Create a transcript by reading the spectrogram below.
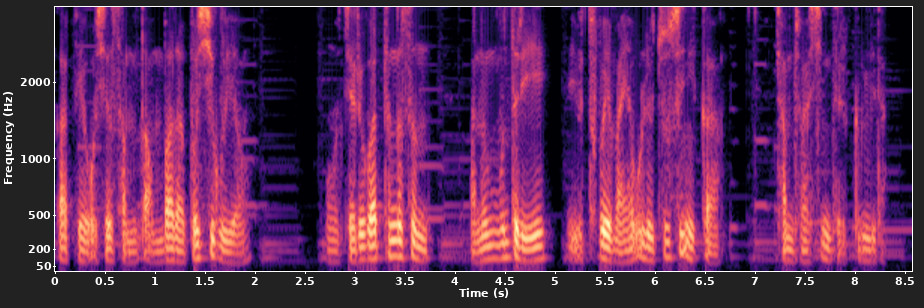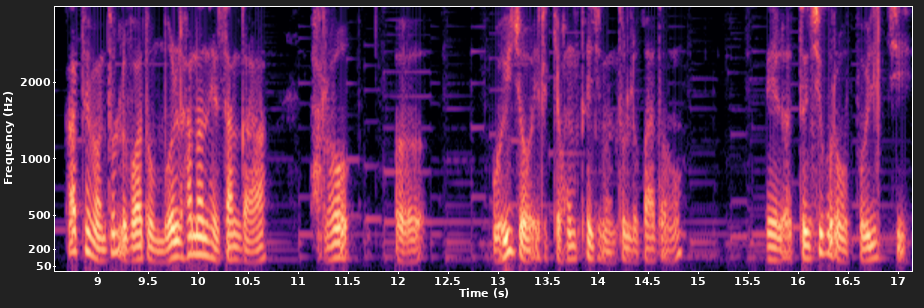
카페에 오셔서 한번 다운받아 보시고요. 뭐 재료 같은 것은 많은 분들이 유튜브에 많이 올려주시니까 참조하시면 될 겁니다. 카페만 둘러봐도 뭘 하는 회사인가 바로 어, 보이죠. 이렇게 홈페이지만 둘러봐도 내일 어떤 식으로 보일지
